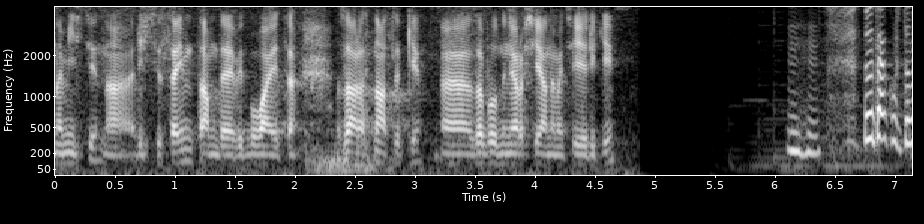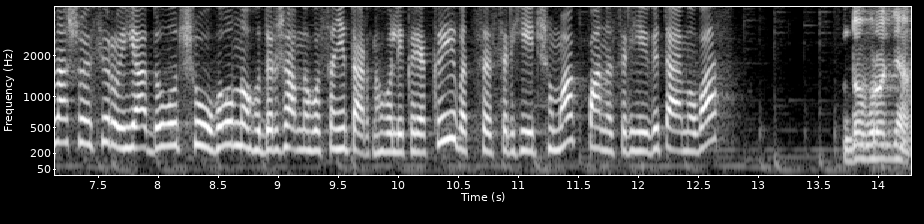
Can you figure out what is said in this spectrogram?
на місці, на річці Сейм, там де відбуваються зараз наслідки забруднення росіянами цієї ріки. Ну і також до нашого ефіру я долучу головного державного санітарного лікаря Києва. Це Сергій Чумак. Пане Сергію, вітаємо вас. Доброго дня.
